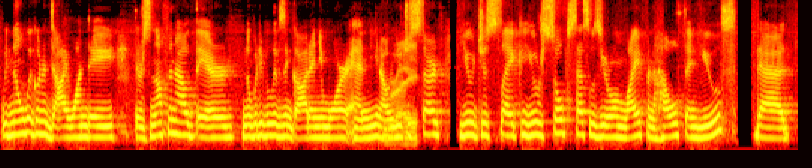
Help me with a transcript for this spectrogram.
we know we're going to die one day. There's nothing out there. Nobody believes in god anymore. And you know right. you just start you just like you're so obsessed with your own life and health and youth that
